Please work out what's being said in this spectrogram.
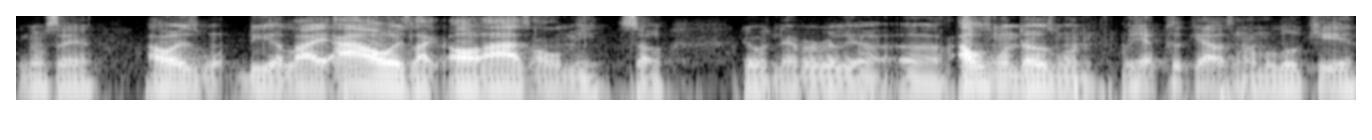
You know what I'm saying? I always want to be a light. I always like all eyes on me. So there was never really a. Uh, I was one of those when we have cookouts and I'm a little kid.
